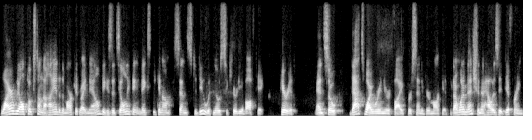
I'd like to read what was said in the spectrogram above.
Why are we all focused on the high end of the market right now? Because it's the only thing that makes economic sense to do with no security of offtake, period. And so that's why we're in your 5% of your market. But I want to mention how is it differing?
